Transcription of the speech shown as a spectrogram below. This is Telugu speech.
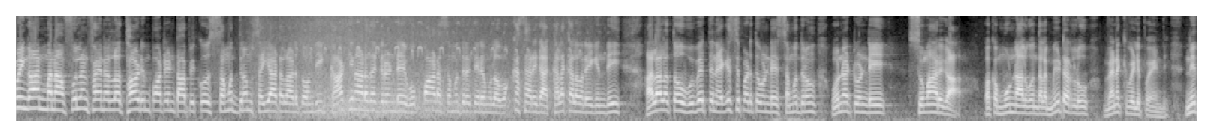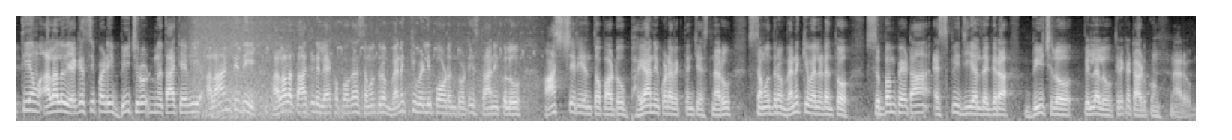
మూవింగ్ ఆన్ మన ఫుల్ అండ్ ఫైనల్లో థర్డ్ ఇంపార్టెంట్ టాపిక్ సముద్రం సయ్యాటలాడుతోంది. కాకినాడ దగ్గరుండే ఉప్పాడ సముద్ర తీరంలో ఒక్కసారిగా కలకలం రేగింది. అలలతో ఉవ్వెత్తున ఎగసిపడుతూ ఉండే సముద్రం ఉన్నట్టుండి సుమారుగా ఒక మూడు నాలుగు వందల మీటర్లు వెనక్కి వెళ్ళిపోయింది. నిత్యం అలలు ఎగసిపడి బీచ్ రోడ్డును తాకేవి. అలాంటిది అలల తాకిడి లేకపోగా సముద్రం వెనక్కి వెళ్ళిపోవడంతో స్థానికులు ఆశ్చర్యంతో పాటు భయాన్ని కూడా వ్యక్తం చేస్తున్నారు. సముద్రం వెనక్కి వెళ్ళడంతో సుబ్బంపేట ఎస్పీజీఎల్ దగ్గర బీచ్లో పిల్లలు క్రికెట్ ఆడుకుంటున్నారు.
